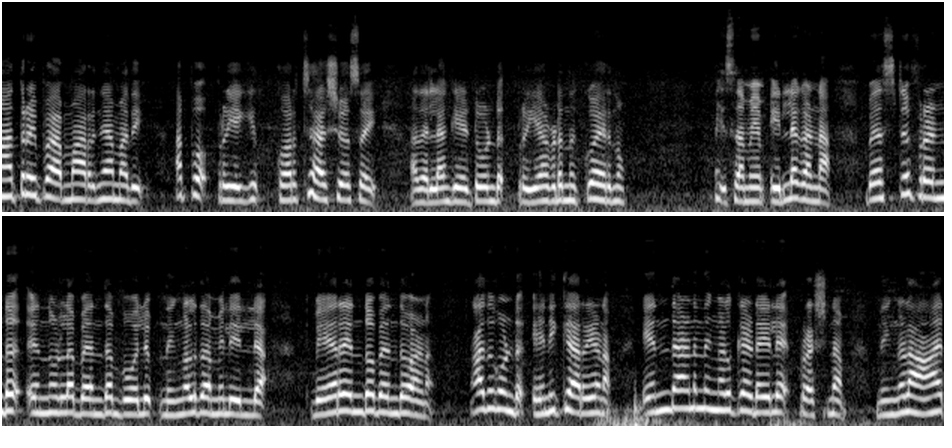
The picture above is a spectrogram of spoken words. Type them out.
മാത്രം ഇപ്പോൾ അമ്മ അറിഞ്ഞാൽ മതി. അപ്പോൾ പ്രിയയ്ക്ക് കുറച്ച് ആശ്വാസമായി. അതെല്ലാം കേട്ടുകൊണ്ട് പ്രിയ അവിടെ നിൽക്കുമായിരുന്നു ഈ സമയം ഇല്ല കണ്ണ. ബെസ്റ്റ് ഫ്രണ്ട് എന്നുള്ള ബന്ധം പോലും നിങ്ങൾ തമ്മിലില്ല വേറെ എന്തോ ബന്ധമാണ്. അതുകൊണ്ട് എനിക്കറിയണം എന്താണ് നിങ്ങൾക്കിടയിലെ പ്രശ്നം. നിങ്ങൾ ആ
